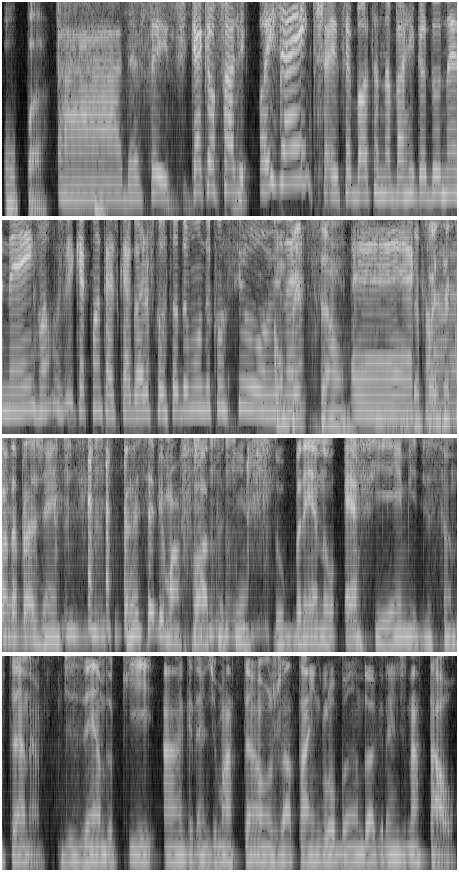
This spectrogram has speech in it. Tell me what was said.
opa. Ah, deve ser isso. Quer que eu fale, oi, gente? Aí você bota na barriga do neném, vamos ver o que acontece. Que agora ficou todo mundo com ciúme, Competição. né? É, Depois claro. você conta pra gente. eu recebi uma foto aqui do Breno FM de Santana, dizendo que a Grande Matão já tá englobando a Grande Natal.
